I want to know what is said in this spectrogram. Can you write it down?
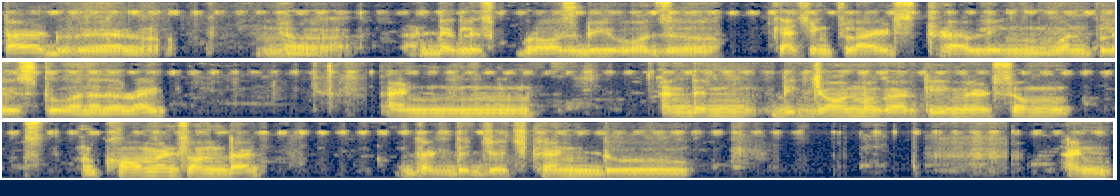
tired. Where Douglas Crosby was uh, catching flights, traveling one place to another, right? And and then Big John McCarthy made some comments on that that the judge can do and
